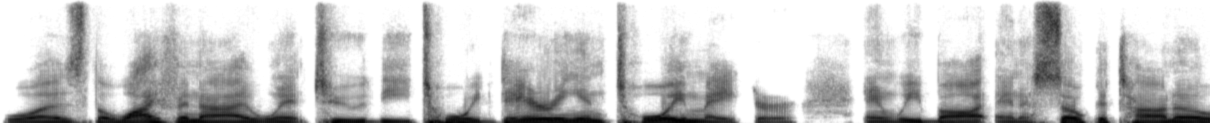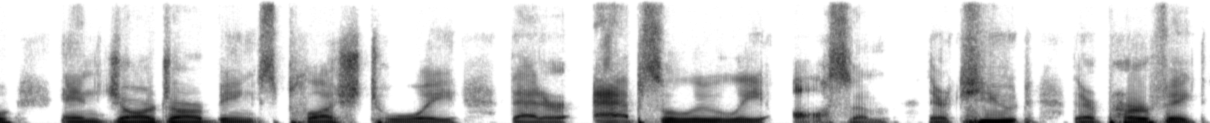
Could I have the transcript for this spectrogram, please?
was the wife and I went to the Toydarian Toy Maker and we bought an Ahsoka Tano and Jar Jar Binks plush toy that are absolutely awesome. They're cute. They're perfect.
